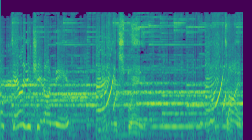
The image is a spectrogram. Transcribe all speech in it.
How dare you cheat on me? I can explain. Done.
